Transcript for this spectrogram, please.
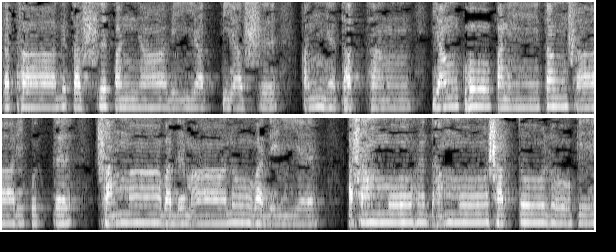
තථාගතස්ස පඤ්ඤා වියත්තියස්ස අඤ්ඤතත්තං යං කෝ පනේතං සාරිපුත්ත සම්මා වදමානෝ වදෙය්‍ය අසම්මෝහ ධම්මෝ සත්තෝ ලෝකේ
